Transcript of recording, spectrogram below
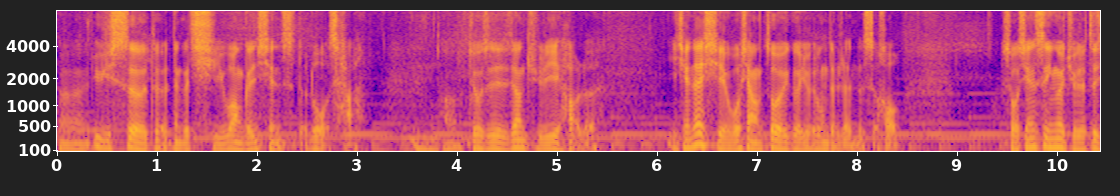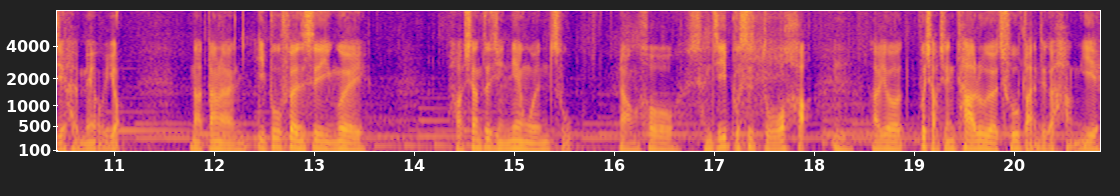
呃，预设的那个期望跟现实的落差。就是这样举例好了。以前在写我想做一个有用的人的时候，首先是因为觉得自己很没有用。那当然，一部分是因为好像自己念文组，然后成绩不是多好，嗯，啊，又不小心踏入了出版这个行业，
